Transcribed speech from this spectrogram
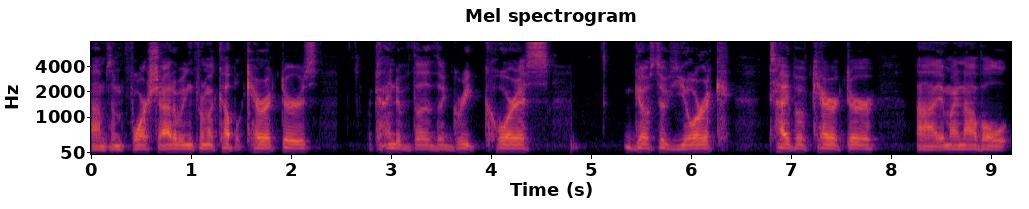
um, some foreshadowing from a couple characters, kind of the, the Greek chorus, Ghost of Yorick type of character uh, in my novel,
